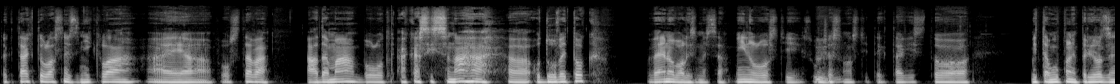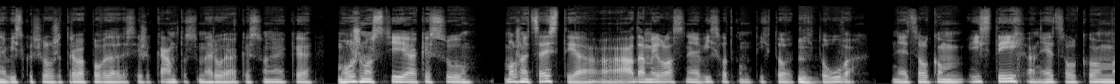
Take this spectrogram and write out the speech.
Tak takto vlastne vznikla aj postava Adama. Bolo to akási snaha o dovetok. Venovali sme sa minulosti, súčasnosti, mm-hmm. tak takisto mi tam úplne prirodzene vyskočilo, že treba povedať si, že kam to smeruje, aké sú nejaké možnosti, aké sú možné cesty a Adam je vlastne výsledkom týchto, mhm. týchto úvah. Nie celkom istých a nie celkom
